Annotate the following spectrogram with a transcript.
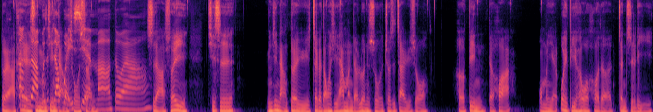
对啊，他也是民进党出身吗？对啊，是啊，所以。”其实，民进党对于这个东西，他们的论述就是在于说，合并的话，我们也未必会获得政治利益。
